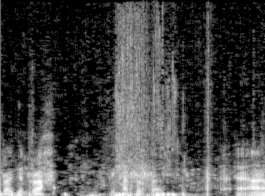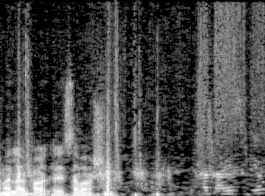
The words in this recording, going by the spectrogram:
راجل راح اعمال أربعة- 27 حد عايز يجاوب؟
